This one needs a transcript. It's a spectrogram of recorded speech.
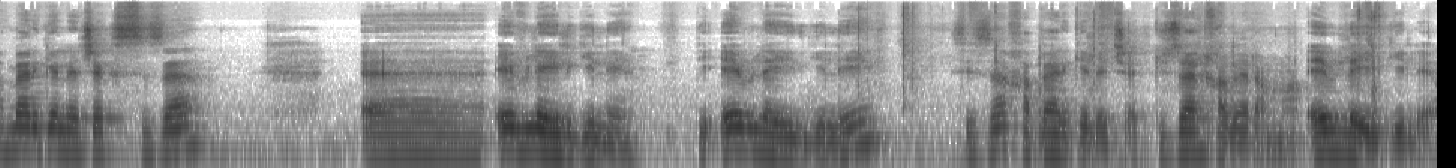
Haber gelecek size. Ee, evle ilgili. Bir evle ilgili size haber gelecek. Güzel haber ama evle ilgili.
